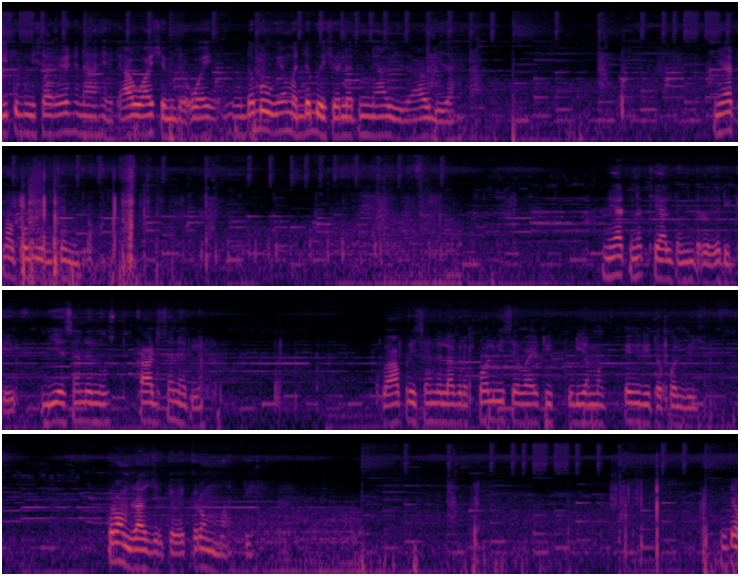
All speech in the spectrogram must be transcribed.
YouTube ની શરત છે નહી તો આવું આવશે મિત્રો ઓય હું દબાવું એમ જ દબાઈશ એટલે તમને આવી જ આવડી જા નેટનો પ્રોબ્લેમ છે મિત્રો નેટ નથી હાલતું મિત્રો તરીકે બીએસએનએલનું કાર્ડ છે ને એટલે તો આપણી ચેનલ આગળ ખોલવી છે વાયટી સ્ટુડિયોમાં કેવી રીતે ખોલવી છે ક્રોમ બ્રાઉઝર કહેવાય ક્રોમમાંથી મિત્રો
